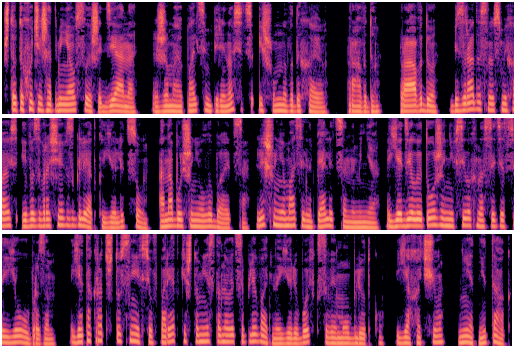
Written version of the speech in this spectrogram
«Что ты хочешь от меня услышать, Диана?» Сжимаю пальцем переносицу и шумно выдыхаю. «Правду. Правду». Безрадостно усмехаюсь и возвращаю взгляд к ее лицу. Она больше не улыбается, лишь внимательно пялится на меня. Я делаю тоже, не в силах насытиться ее образом. Я так рад, что с ней все в порядке, что мне становится плевать на ее любовь к своему ублюдку. Я хочу... Нет, не так.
